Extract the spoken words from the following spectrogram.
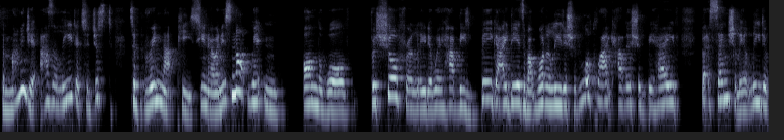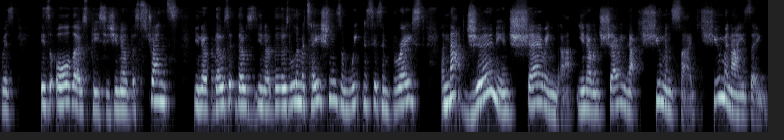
to manage it as a leader, to just to bring that piece, you know, and it's not written on the wall for sure for a leader we have these big ideas about what a leader should look like how they should behave but essentially a leader is is all those pieces you know the strengths you know those those you know those limitations and weaknesses embraced and that journey and sharing that you know and sharing that human side humanizing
